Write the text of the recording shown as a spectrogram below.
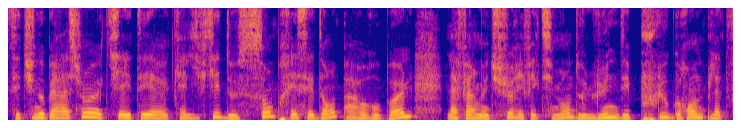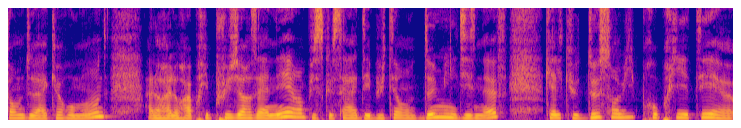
C'est une opération euh, qui a été euh, qualifiée de sans précédent par Europol, la fermeture effectivement de l'une des plus grandes plateformes de hackers au monde. Alors elle aura pris plusieurs années hein, puisque ça a débuté en 2019. Quelques 208 propriétés euh,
